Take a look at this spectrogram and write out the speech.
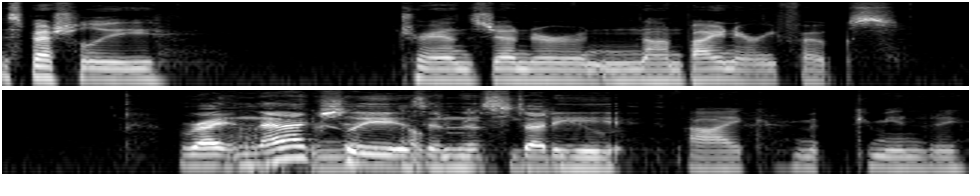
especially transgender and non-binary folks. Right, and that uh, actually is in this study. I community.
